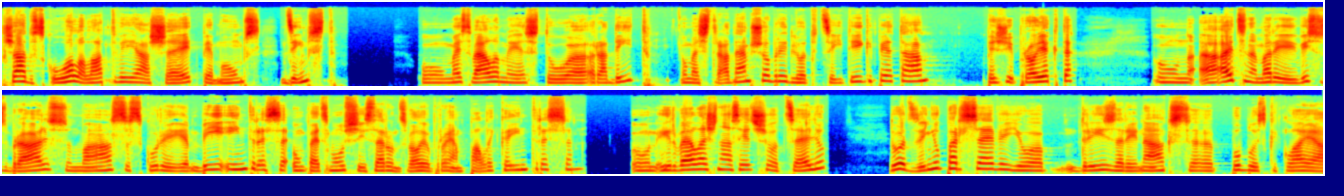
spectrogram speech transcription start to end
šāda skola Latvijā šeit pie mums dzimst, un mēs vēlamies to radīt, un mēs strādājam šobrīd ļoti cītīgi pie tā, pie šī projekta, Un aicinām arī visus brāļus un māsas, kuriem bija interese, un pēc mūsu šīs sarunas vēl joprojām palika interese. Un ir vēlēšanās iet šo ceļu, dot ziņu par sevi, jo drīz arī nāks publiski klajā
